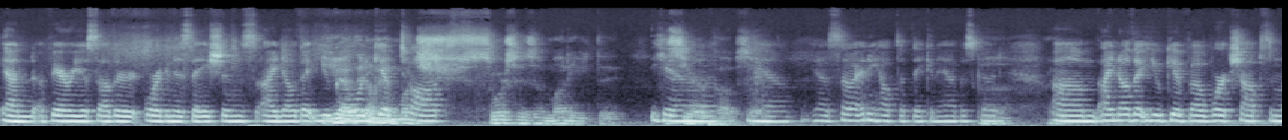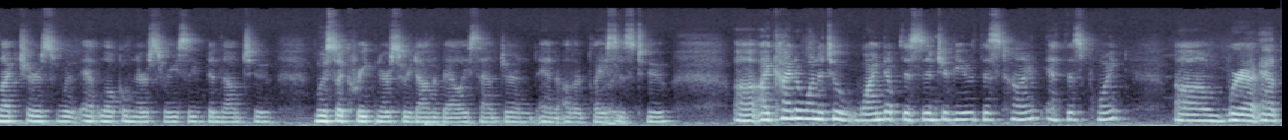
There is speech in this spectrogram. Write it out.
and various other organizations. I know that you yeah, go and give talks. sources of money. The, Yeah, Sierra Club, so- yeah, yeah. So any help that they can have is good. uh, right. Um, I know that you give uh, workshops and lectures with at local nurseries. You've been down to Moosa Creek Nursery down in Valley Center and, and other places too. Uh, I kind of wanted to wind up this interview at this time, at this point. Um, we're at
